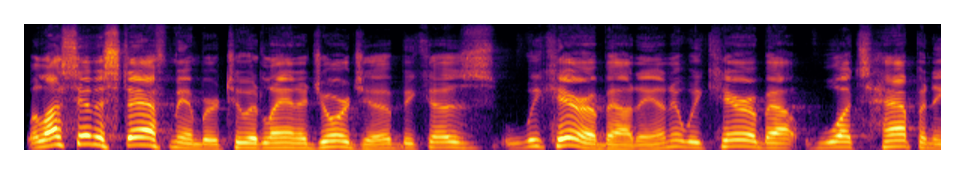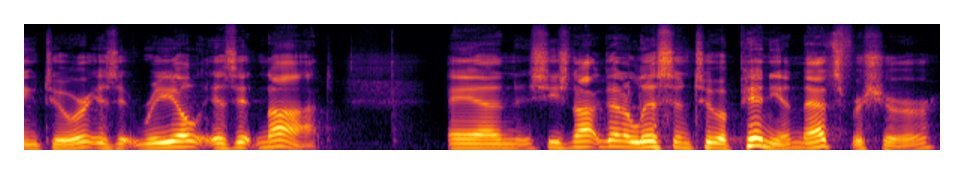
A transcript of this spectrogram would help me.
Well, I sent a staff member to Atlanta, Georgia because we care about Anna. We care about what's happening to her. Is it real? Is it not? And she's not going to listen to opinion, that's for sure.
